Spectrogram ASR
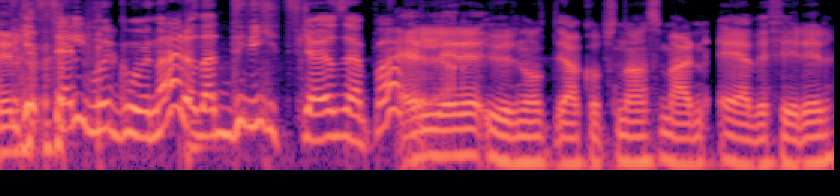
eller- ikke selv hvor god hun er, og det er dritgøy å se på. Eller Urenholt Jacobsen, da, som er den evige firer.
